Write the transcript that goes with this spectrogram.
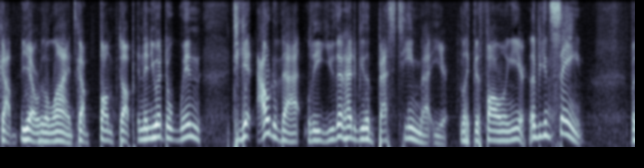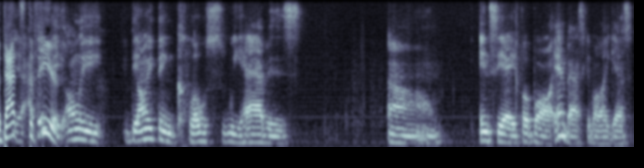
got yeah, or the Lions got bumped up, and then you had to win to get out of that league. You then had to be the best team that year, like the following year. That'd be insane. But that's yeah, the fear. The only the only thing close we have is um NCAA football and basketball, I guess,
